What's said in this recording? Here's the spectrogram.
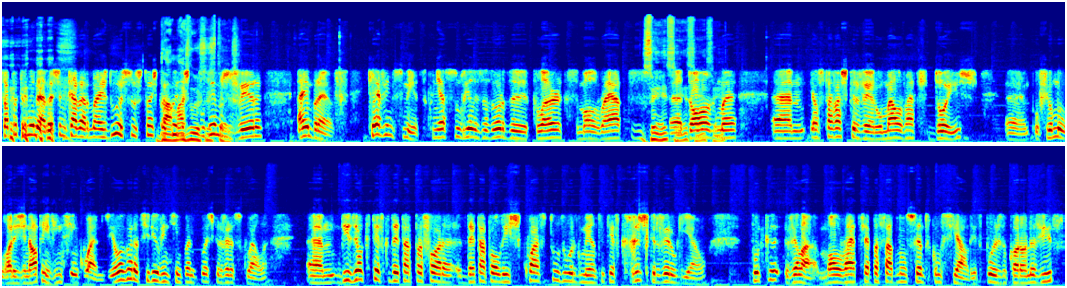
Só para terminar, deixa-me cá dar mais duas sugestões para coisas que podemos sugestões. ver em breve. Kevin Smith, conhece o realizador de Clerks, Mallrats, Sim, sim, ah, sim, Dogma. Um, ele estava a escrever o Mallrats 2, um, o filme original tem 25 anos, e ele agora decidiu 25 anos depois escrever a sequela. Um, diz ele que teve que deitar para fora, deitar para o lixo quase todo o argumento e teve que reescrever o guião, porque, vê lá, Mallrats é passado num centro comercial e depois do coronavírus,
